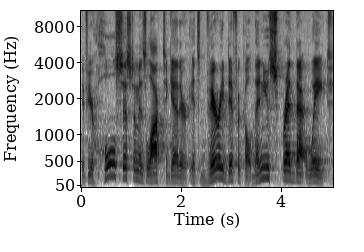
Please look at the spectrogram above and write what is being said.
If your whole system is locked together, it's very difficult. Then you spread that weight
